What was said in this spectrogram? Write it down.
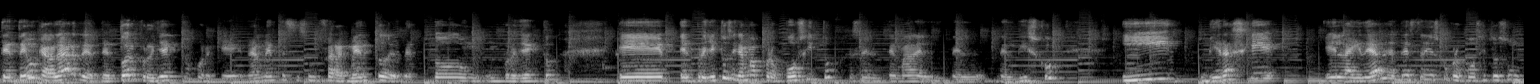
te tengo que hablar de, todo el proyecto porque realmente este es un fragmento de, todo un, proyecto. el proyecto se llama Propósito, es el tema del disco. Y vieras que eh, la idea de, este disco propósito es, un,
